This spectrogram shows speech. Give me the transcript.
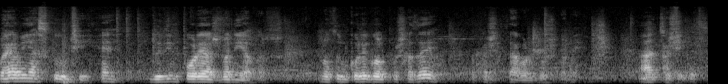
ভাই আমি আজকে উঠি হ্যাঁ? দুই দিন পরে আসবানি আবার। নতুন করে গল্প সাজাই আপনার সাথে আবার বসবানি আচ্ছা ঠিক আছে।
